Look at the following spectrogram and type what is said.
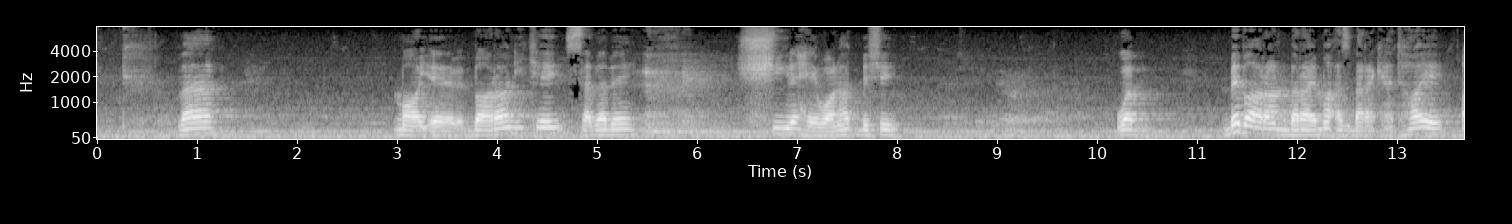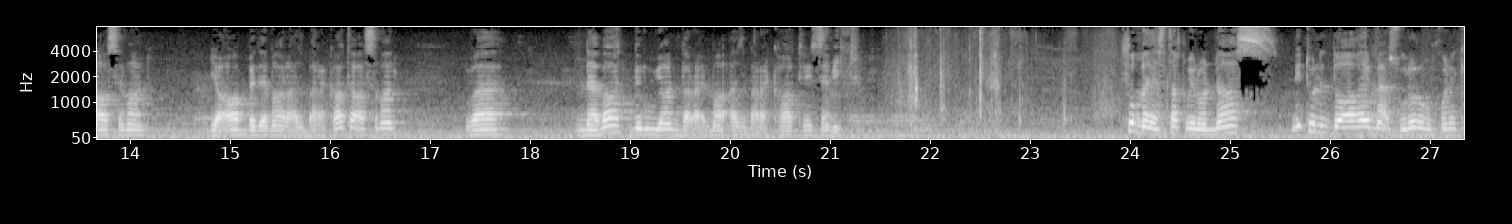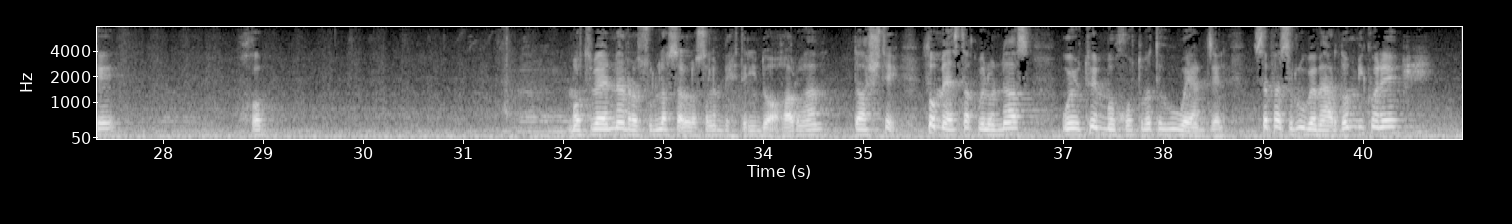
و بارانی که سبب شیر حیوانات بشه. و بباران برای ما از برکت های آسمان یا آب بده ما را از برکات آسمان و نبات برویان برای ما از برکات زمین. ثم يستقبل الناس. می‌تونه دعاهای معصوره رو بخونه که خب مطمئنا رسول الله صلی الله علیه وسلم بهترین دعاها رو هم داشته. ثم يستقبل الناس و یتم خطبته و ینزل. سپس رو به مردم می‌کنه.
